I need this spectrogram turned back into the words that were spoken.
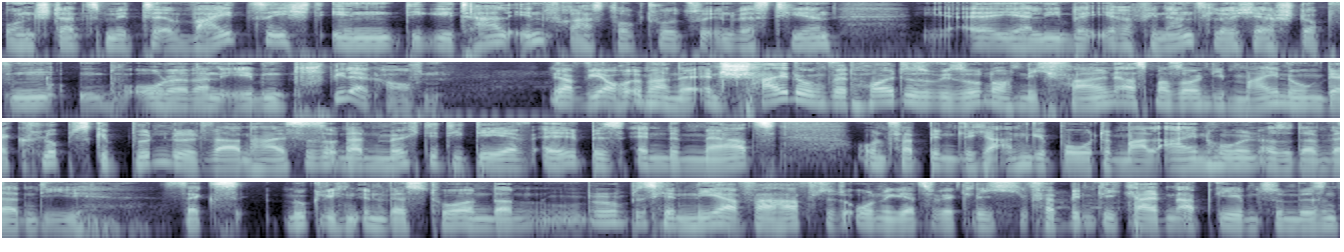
und statt mit Weitsicht in Digitalinfrastruktur zu investieren, ja lieber ihre Finanzlöcher stopfen oder dann eben Spieler kaufen. Ja, wie auch immer, eine Entscheidung wird heute sowieso noch nicht fallen. Erstmal sollen die Meinungen der Clubs gebündelt werden, heißt es. Und dann möchte die DFL bis Ende März unverbindliche Angebote mal einholen. Also dann werden die sechs möglichen Investoren dann ein bisschen näher verhaftet, ohne jetzt wirklich Verbindlichkeiten abgeben zu müssen.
